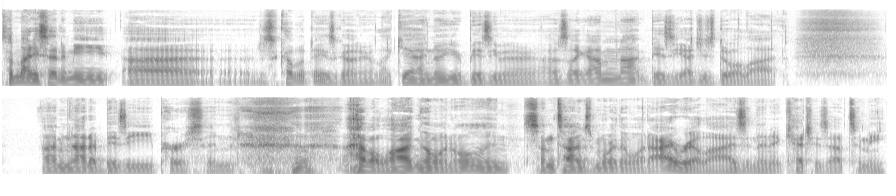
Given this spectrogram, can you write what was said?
Somebody said to me uh, just a couple of days ago, they're like, yeah, I know you're busy. But I was like, I'm not busy. I just do a lot. I'm not a busy person. I have a lot going on, sometimes more than what I realize, and then it catches up to me.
